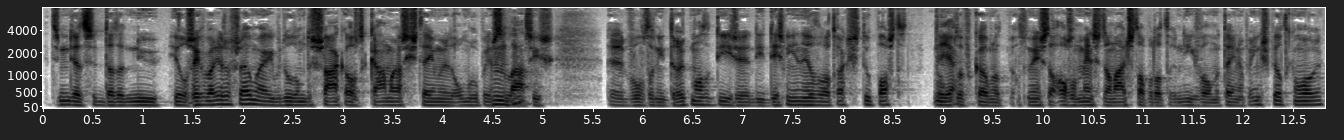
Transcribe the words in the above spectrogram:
Het is niet dat, ze, dat het nu heel zichtbaar is of zo. Maar ik bedoel dan de zaken als de camerasystemen, de omroepinstallaties. eh, bijvoorbeeld dan die drukmat die, ze, die Disney in heel veel attracties toepast. Om Ja. te voorkomen dat, of tenminste als er mensen dan uitstappen... dat er in ieder geval meteen op ingespeeld kan worden.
